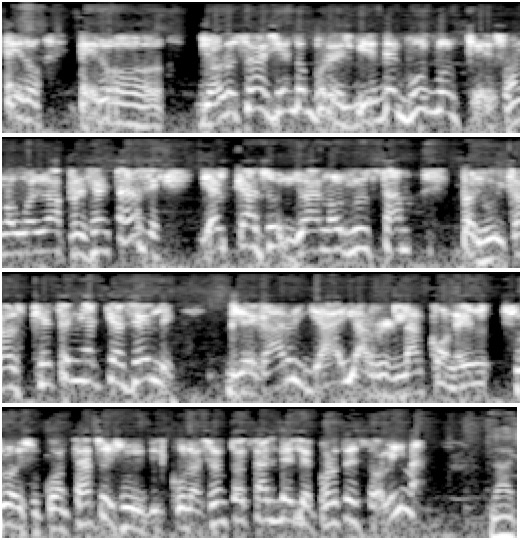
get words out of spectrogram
Pero, pero yo lo estoy haciendo por el bien del fútbol, que eso no vuelva a presentarse. Ya el caso, ya nosotros están perjudicados. ¿Qué tenía que hacerle? Llegar ya y arreglar con él de su contrato y su vinculación total del Deportes Tolima. Claro.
